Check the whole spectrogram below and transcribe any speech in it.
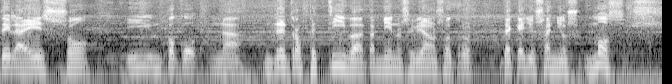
de la ESO y un poco una retrospectiva también nos servirá a nosotros de aquellos años mozos.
